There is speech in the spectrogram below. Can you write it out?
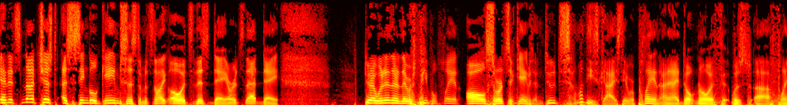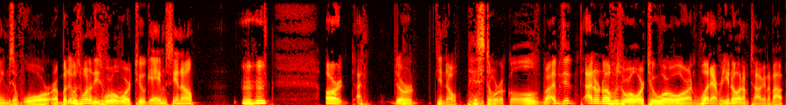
and it's not just a single game system. It's not like oh, it's this day or it's that day dude, I went in there and there was people playing all sorts of games. And dude, some of these guys they were playing, and I don't know if it was uh, Flames of War, or but it was one of these World War II games, you know, Mm-hmm. or uh, or you know historical. I don't know if it was World War II, World War One, whatever. You know what I'm talking about,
